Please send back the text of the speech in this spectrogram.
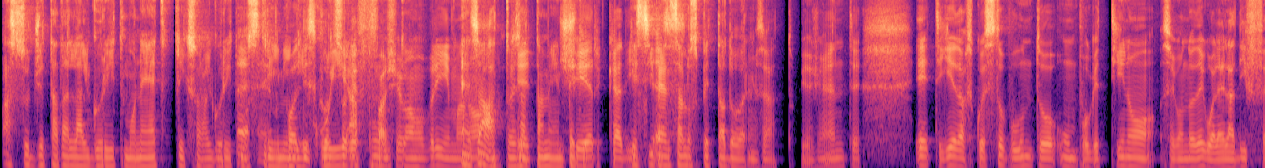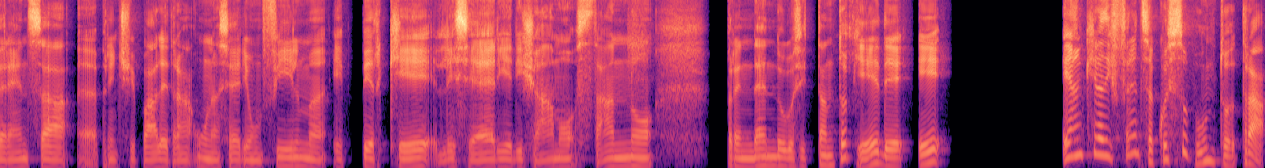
assoggettata all'algoritmo Netflix o all'algoritmo Eh, streaming. un il in cui, discorso che appunto, facevamo prima no? Esatto, Che esattamente, che- cerca di Che si pensa allo spettatore. Esatto, piacente. E ti chiedo a questo punto un pochettino, secondo te, qual è la differenza eh, principale tra una serie e un film e perché le serie, diciamo, stanno prendendo così tanto piede e, e anche la differenza a questo punto tra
